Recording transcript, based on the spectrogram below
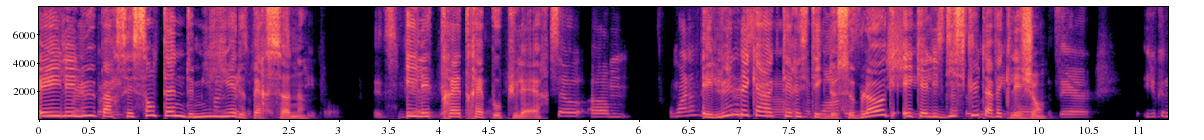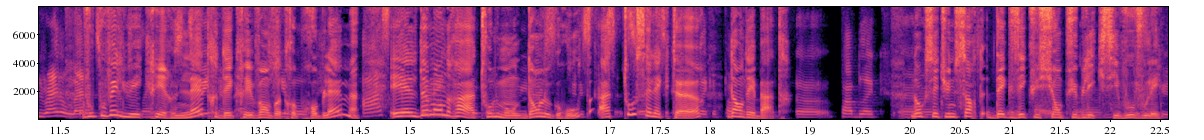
Et il est lu par ces centaines de milliers de personnes. Il est très très populaire. Et l'une des caractéristiques de ce blog est qu'elle y discute avec les gens. Vous pouvez lui écrire une lettre décrivant votre problème et elle demandera à tout le monde dans le groupe, à tous ses lecteurs, d'en débattre. Donc c'est une sorte d'exécution publique, si vous voulez.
